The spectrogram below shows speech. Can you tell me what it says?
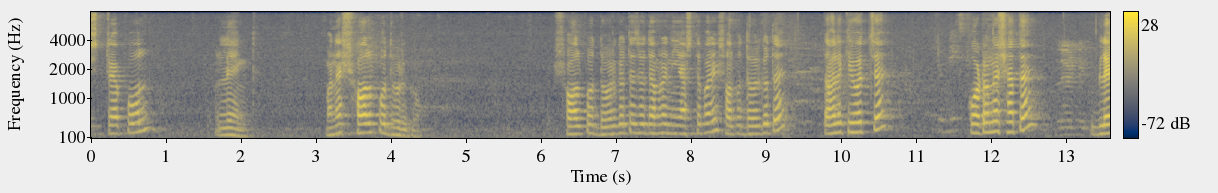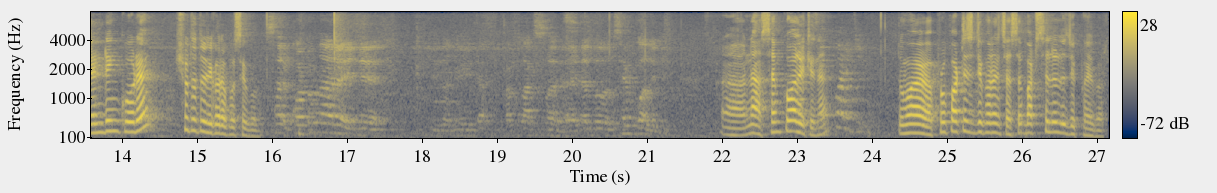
স্ট্যাপল লেংথ মানে স্বল্প দৈর্ঘ্য। স্বল্প দৈর্ঘ্যতে যদি আমরা নিয়ে আসতে পারি স্বল্প দৈর্ঘ্যতে তাহলে কি হচ্ছে? কটনের সাথে ব্লেন্ডিং করে সুতো তৈরি করা পসিবল না সেম কোয়ালিটি না। তোমার প্রপার্টিস ডিফারেন্স আছে বাট সেলুলোজিক ফাইবার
